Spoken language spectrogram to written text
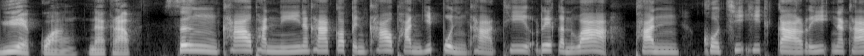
เยื่อกวางนะครับ ซึ่งข้าวพันธุ์นี้นะคะ ก็เป็นข้าวพันธุ์ญี่ปุ่นค่ะ ที่เรียกกันว่า พันธุ์โคชิฮิตการินะคะ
